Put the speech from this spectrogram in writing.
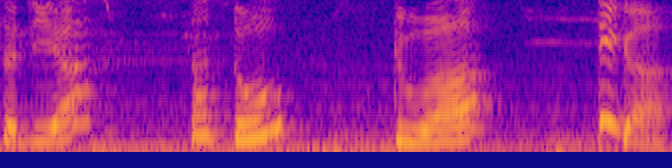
Bersedia? Satu, dua, tiga.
